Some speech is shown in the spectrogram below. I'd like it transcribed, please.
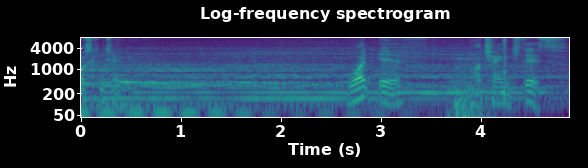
Let's continue. What if I'll change this?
